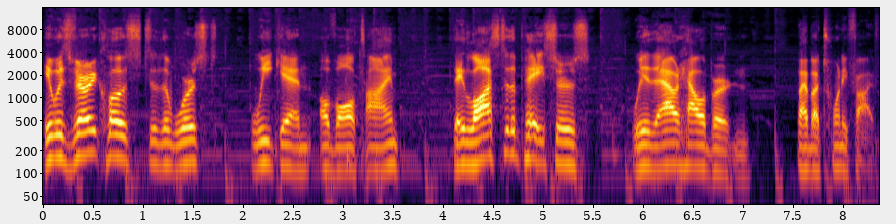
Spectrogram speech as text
it was very close to the worst weekend of all time. They lost to the Pacers without Halliburton by about 25.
